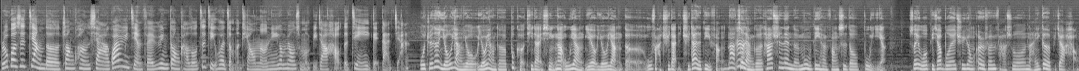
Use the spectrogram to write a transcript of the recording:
如果是这样的状况下，关于减肥运动，卡罗自己会怎么挑呢？你有没有什么比较好的建议给大家？我觉得有氧有有氧的不可替代性，那无氧也有有氧的无法取代取代的地方。那这两个它训练的目的和方式都不一样，所以我比较不会去用二分法说哪一个比较好。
